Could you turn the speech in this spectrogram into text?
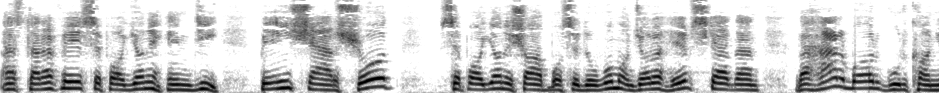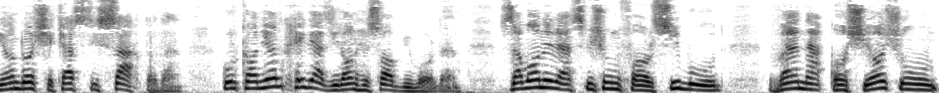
از طرف سپاهیان هندی به این شهر شد سپاهیان شاه عباس دوم آنجا را حفظ کردند و هر بار گورکانیان را شکستی سخت دادند گورکانیان خیلی از ایران حساب می بردن. زبان رسمیشون فارسی بود و نقاشیاشون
